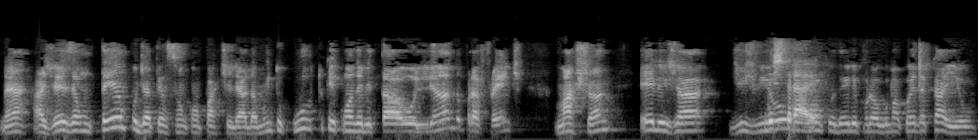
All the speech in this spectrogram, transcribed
Né? Às vezes é um tempo de atenção compartilhada muito curto que quando ele está olhando para frente, marchando, ele já desviou Distrai. o foco dele por alguma coisa, caiu.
